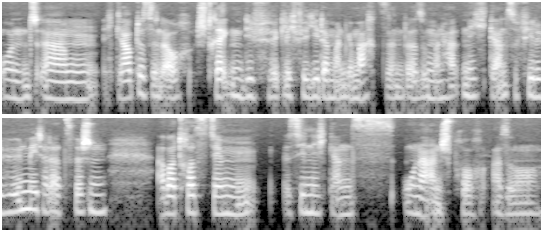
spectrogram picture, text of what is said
Und ähm, ich glaube, das sind auch Strecken, die wirklich für jedermann gemacht sind. Also man hat nicht ganz so viele Höhenmeter dazwischen, aber trotzdem ist sie nicht ganz ohne Anspruch. Also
